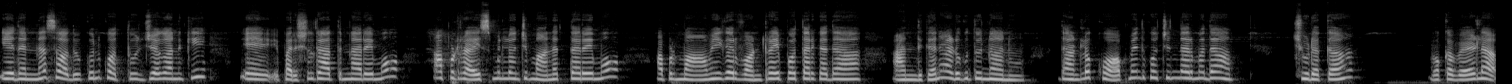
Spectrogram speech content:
ఏదన్నా చదువుకుని కొత్త ఉద్యోగానికి ఏ పరీక్షలు రాస్తున్నారేమో అప్పుడు రైస్ మిల్లోంచి మానేస్తారేమో అప్పుడు మామయ్య గారు ఒంటరి అయిపోతారు కదా అందుకని అడుగుతున్నాను. దాంట్లో కోపం ఎందుకు వచ్చింది ధర్మదా చూడక ఒకవేళ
